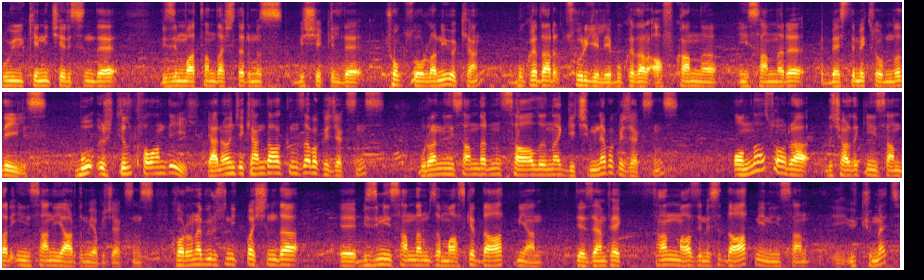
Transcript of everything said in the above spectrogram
bu ülkenin içerisinde bizim vatandaşlarımız bir şekilde çok zorlanıyorken bu kadar Suriyeli, bu kadar Afganlı insanları beslemek zorunda değiliz. Bu ırkçılık falan değil. Yani önce kendi halkınıza bakacaksınız. Buranın insanların sağlığına, geçimine bakacaksınız. Ondan sonra dışarıdaki insanlara insani yardım yapacaksınız. Koronavirüsün ilk başında e, bizim insanlarımıza maske dağıtmayan, dezenfektan malzemesi dağıtmayan insan, e, hükümet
